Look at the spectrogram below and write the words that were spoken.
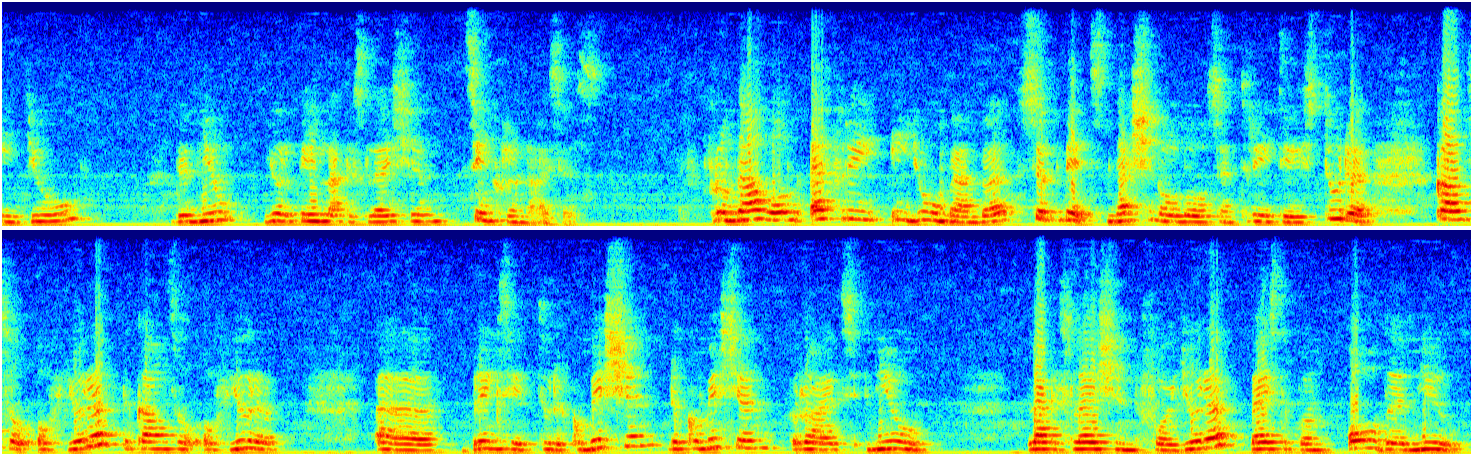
EU, the new European legislation, synchronizes. From now on, every EU member submits national laws and treaties to the Council of Europe. The Council of Europe uh, brings it to the Commission. The Commission writes new legislation for Europe based upon all the new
